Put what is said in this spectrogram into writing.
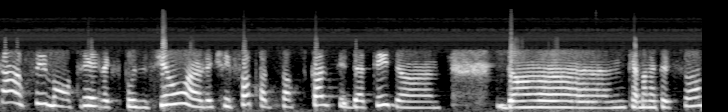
censé montrer à l'exposition. le CRIFA Production Horticole, c'est doté d'un, d'un, comment on appelle ça?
